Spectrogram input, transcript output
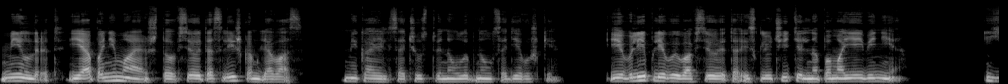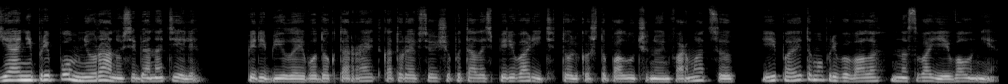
Милдред, я понимаю, что все это слишком для вас. Микаэль сочувственно улыбнулся девушке. И влипли вы во все это исключительно по моей вине. Я не припомню рану себя на теле, перебила его доктор Райт, которая все еще пыталась переварить только что полученную информацию и поэтому пребывала на своей волне.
